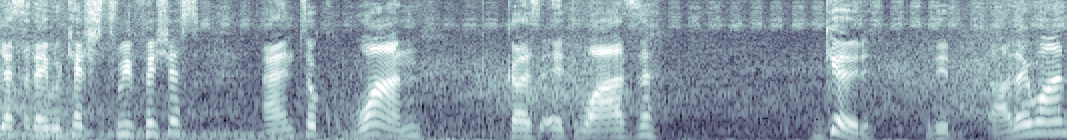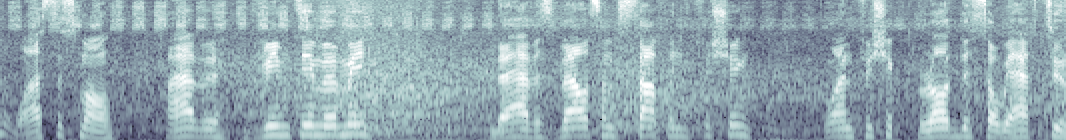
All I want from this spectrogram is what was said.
Yesterday we catch three fishes and took one because it was good. The other one was too small. I have a dream team with me. They have as well some stuff in fishing. One fishing rod, so we have two.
